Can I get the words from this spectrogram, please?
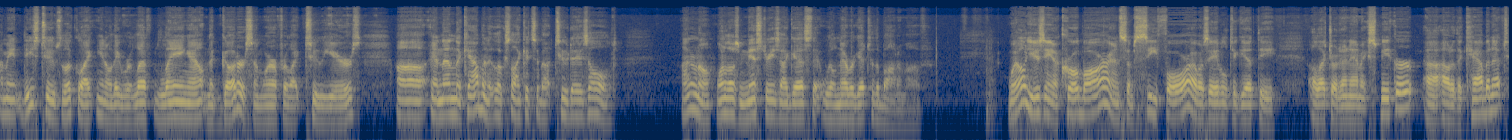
I mean, these tubes look like, you know, they were left laying out in the gutter somewhere for like two years. Uh, and then the cabinet looks like it's about two days old. I don't know, one of those mysteries, I guess, that we'll never get to the bottom of. Well, using a crowbar and some C4, I was able to get the electrodynamic speaker uh, out of the cabinet.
